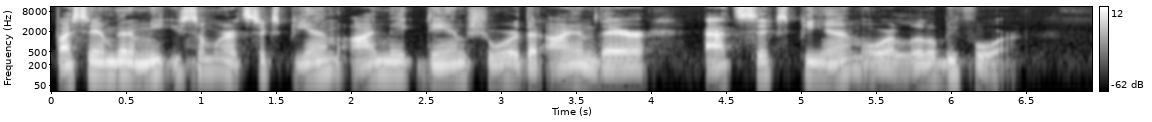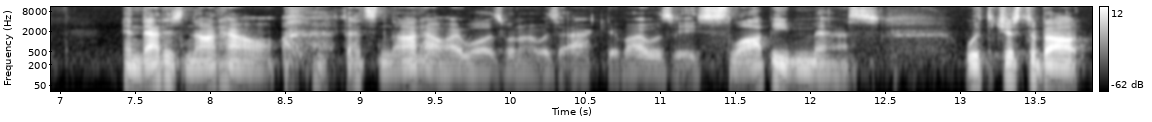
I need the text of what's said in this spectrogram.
if I say I'm going to meet you somewhere at 6 p.m., I make damn sure that I am there at 6 p.m. or a little before. And that is not how that's not how I was when I was active. I was a sloppy mess with just about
